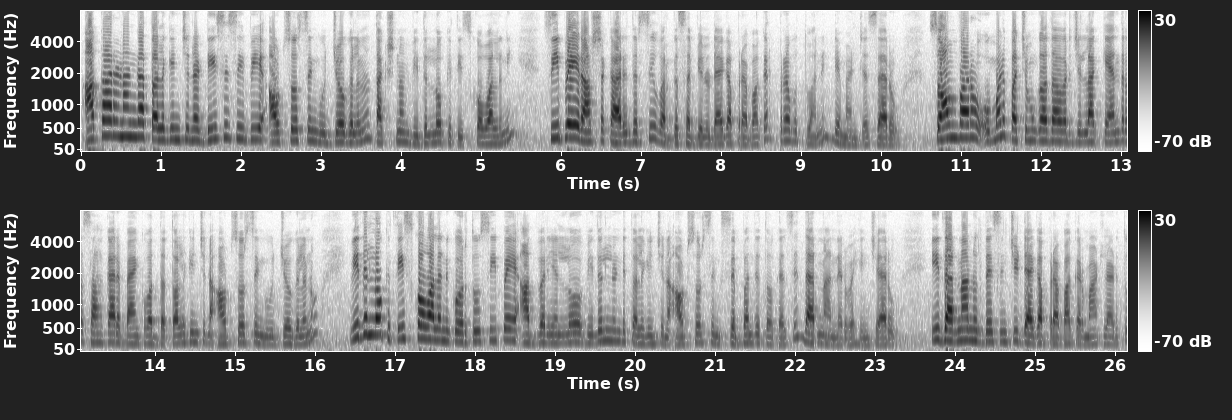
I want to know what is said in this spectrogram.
అకారణంగా తొలగించిన డీసీసీబీ అవుట్సోర్సింగ్ ఉద్యోగులను తక్షణం విధుల్లోకి తీసుకోవాలని సిపిఐ రాష్ట్ర కార్యదర్శి వర్గ సభ్యులు డేగా ప్రభాకర్ ప్రభుత్వాన్ని డిమాండ్ చేశారు. సోమవారం ఉమ్మడి పశ్చిమ గోదావరి జిల్లా కేంద్ర సహకార బ్యాంకు వద్ద తొలగించిన అవుట్సోర్సింగ్ ఉద్యోగులను విధుల్లోకి తీసుకోవాలని కోరుతూ సిపిఐ ఆధ్వర్యంలో విధుల నుండి తొలగించిన అవుట్సోర్సింగ్ సిబ్బందితో కలిసి ధర్నా నిర్వహించారు. ఈ ధర్నాను ఉద్దేశించి డేగా ప్రభాకర్ మాట్లాడుతూ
